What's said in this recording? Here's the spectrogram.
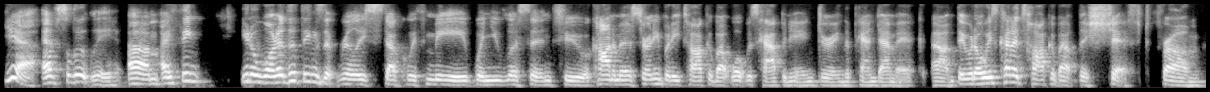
Yeah, absolutely. Um, I think you know one of the things that really stuck with me when you listen to economists or anybody talk about what was happening during the pandemic, um, they would always kind of talk about this shift from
